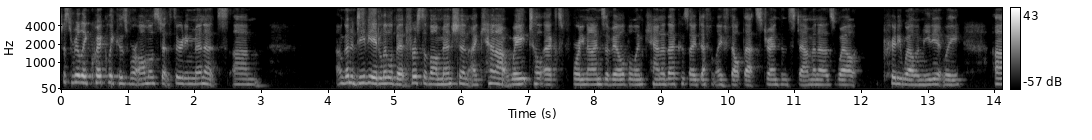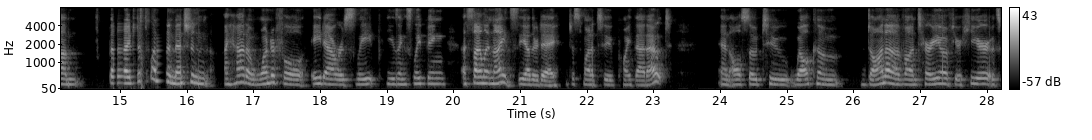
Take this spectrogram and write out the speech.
just really quickly, because we're almost at 30 minutes, um, I'm going to deviate a little bit. First of all, mention I cannot wait till X49 is available in Canada because I definitely felt that strength and stamina as well, pretty well immediately. Um, but I just want to mention I had a wonderful eight hour sleep using sleeping a silent nights the other day. Just wanted to point that out and also to welcome Donna of Ontario. If you're here, it's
